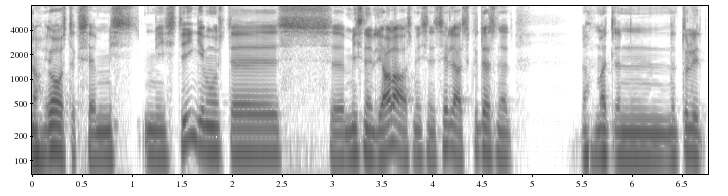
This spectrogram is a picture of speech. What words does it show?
noh, joostakse, mis, mis tingimustes, mis neil jalas, mis neil seljas, kuidas nad noh, ma ütlen, nad tulid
